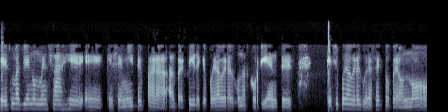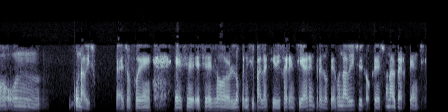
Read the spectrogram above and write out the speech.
es más bien un mensaje eh, que se emite para advertir de que puede haber algunas corrientes, que sí puede haber algún efecto, pero no un, un aviso. Eso fue, ese, ese es lo, lo principal aquí, diferenciar entre lo que es un aviso y lo que es una advertencia.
